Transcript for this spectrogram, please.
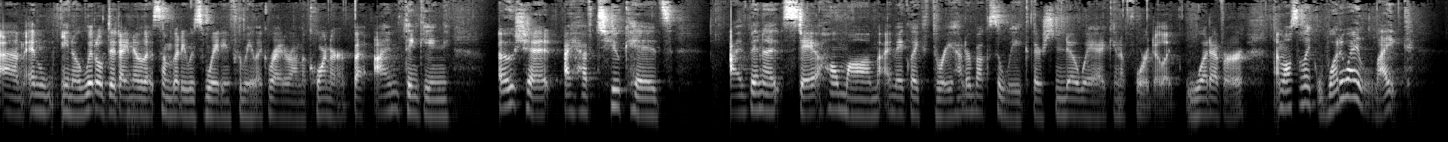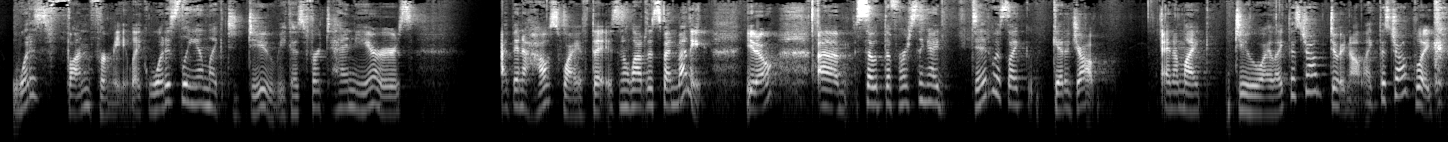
Um, and you know, little did I know that somebody was waiting for me like right around the corner. But I'm thinking, oh shit, I have two kids. I've been a stay-at-home mom. I make like 300 bucks a week. There's no way I can afford to like whatever. I'm also like, what do I like? What is fun for me? Like, what does Leanne like to do? Because for 10 years, I've been a housewife that isn't allowed to spend money, you know? Um, so the first thing I did was like get a job. And I'm like, do I like this job? Do I not like this job? Like,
